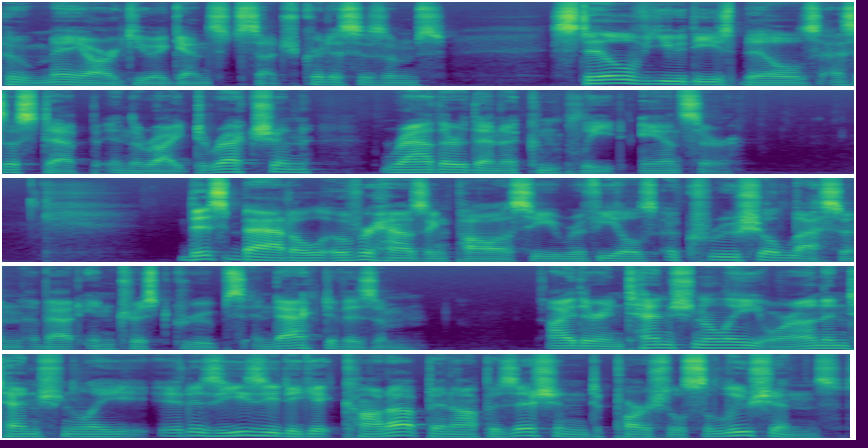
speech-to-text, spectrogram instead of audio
who may argue against such criticisms, still view these bills as a step in the right direction rather than a complete answer. This battle over housing policy reveals a crucial lesson about interest groups and activism. Either intentionally or unintentionally, it is easy to get caught up in opposition to partial solutions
